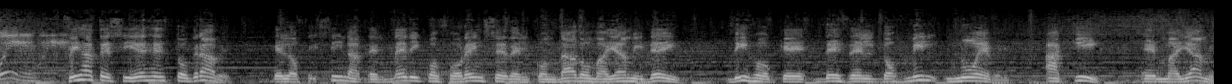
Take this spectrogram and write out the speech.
Uy. Fíjate si es esto grave, que la oficina del médico forense del condado Miami-Dade dijo que desde el 2009 aquí en Miami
